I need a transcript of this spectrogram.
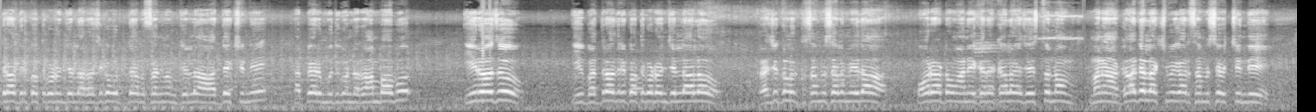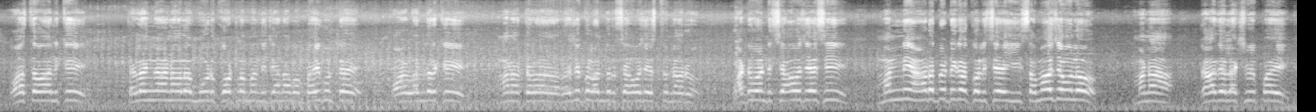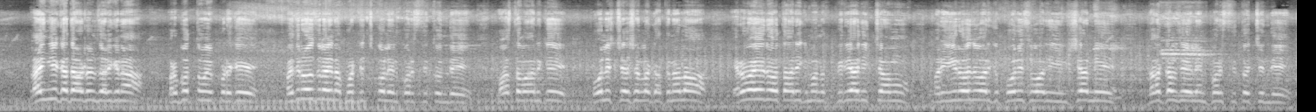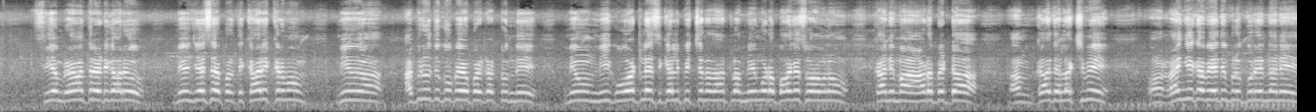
భద్రాద్రి కొత్తగూడెం జిల్లా రజక వృద్ధాల సంఘం జిల్లా అధ్యక్షుని నా పేరు ముదిగొండ రాంబాబు. ఈరోజు ఈ భద్రాద్రి కొత్తగూడెం జిల్లాలో రజకుల సమస్యల మీద పోరాటం అనేక రకాలుగా చేస్తున్నాం. మన గాజ లక్ష్మి గారి సమస్య వచ్చింది. వాస్తవానికి తెలంగాణలో మూడు కోట్ల మంది జనాభా పైగుంటే వాళ్ళందరికీ మన రజకులందరూ సేవ చేస్తున్నారు. అటువంటి సేవ చేసి మన్ని ఆడబిడ్డగా కొలిసే ఈ సమాజంలో మన గాదె లక్ష్మిపై లైంగిక దాడులు జరిగిన ప్రభుత్వం ఇప్పటికీ పది రోజులైనా పట్టించుకోలేని పరిస్థితి ఉంది. వాస్తవానికి పోలీస్ స్టేషన్లో గత నెల ఇరవై ఐదో తారీఖు మనం ఫిర్యాదు ఇచ్చాము. మరి ఈ రోజు వరకు పోలీసు వారు ఈ విషయాన్ని దాఖలు చేయలేని పరిస్థితి వచ్చింది. సీఎం రేవంత్ రెడ్డి గారు మేము చేసే ప్రతి కార్యక్రమం మేము అభివృద్ధికి ఉపయోగపడేటట్టుంది. మేము మీకు ఓట్లేసి గెలిపించిన దాంట్లో మేము కూడా భాగస్వాములం. కానీ మా ఆడబిడ్డ ఆ, లక్ష్మి లైంగిక వేధింపులకు గురైందని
